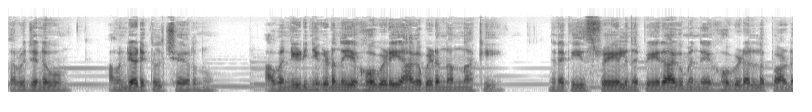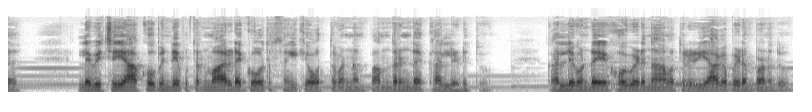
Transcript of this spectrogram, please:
സർവജനവും അവന്റെ അടുക്കൽ ചേർന്നു. അവൻ ഇടിഞ്ഞു കിടന്ന യഹോബയുടെ യാഗപീഠം നന്നാക്കി. നിനക്ക് ഇസ്രയേലിന് പേരാകുമെന്ന് ഹോബിയുടെ അള്ളപ്പാട് ലഭിച്ച യാക്കോബിന്റെ പുത്രന്മാരുടെ ഗോത്രസംഖ്യയ്ക്ക് ഒത്തവണ്ണം പന്ത്രണ്ട് കല്ലെടുത്തു. കല്ലുകൊണ്ട് യഹോബയുടെ നാമത്തിൽ ഒരു യാഗപീഠം പണിതു.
